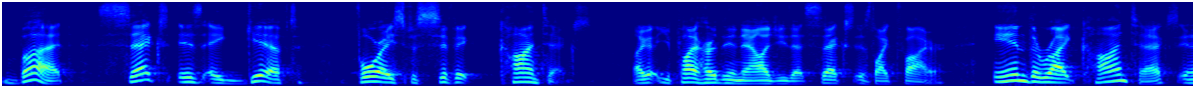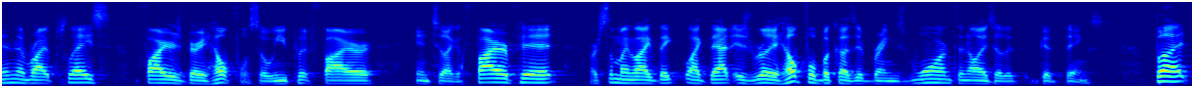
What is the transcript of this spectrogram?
But sex is a gift for a specific context. Like you've probably heard the analogy that sex is like fire. In the right context and in the right place, fire is very helpful. So when you put fire into like a fire pit or something like that, like that is really helpful because it brings warmth and all these other good things. But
